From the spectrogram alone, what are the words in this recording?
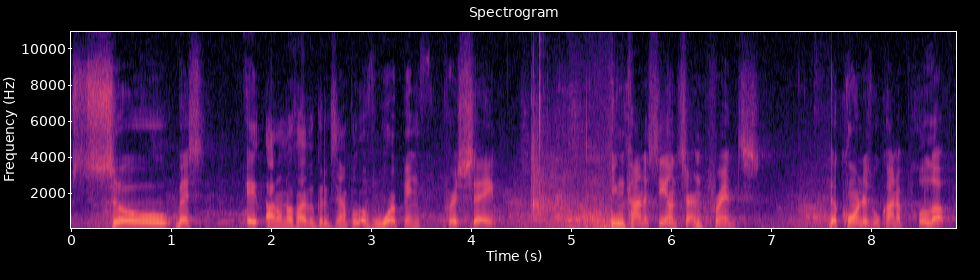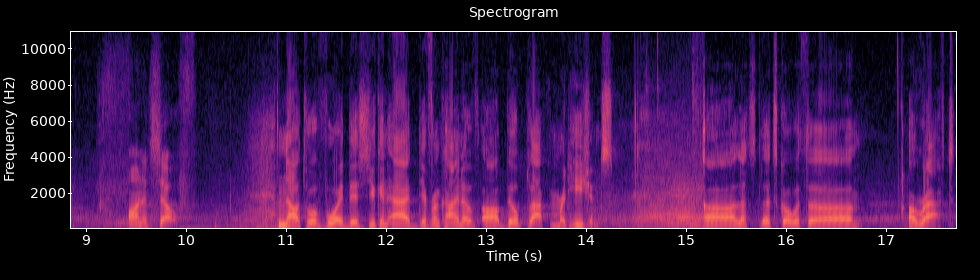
so I don't know if I have a good example of warping per se. You can kind of see on certain prints, the corners will kind of pull up on itself. Now to avoid this, you can add different kind of uh, build platform adhesions. Uh, let's, let's go with a, a raft.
